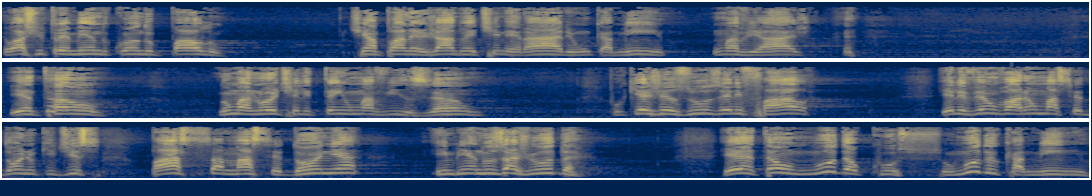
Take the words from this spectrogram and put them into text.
Eu acho tremendo quando Paulo tinha planejado um itinerário, um caminho, uma viagem. E então, numa noite ele tem uma visão, porque Jesus ele fala, e ele vê um varão macedônio que diz: passa Macedônia e nos ajuda. E ele então muda o curso, muda o caminho,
